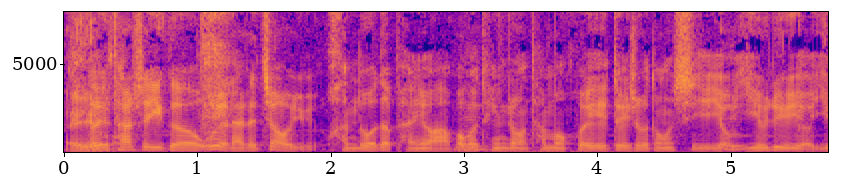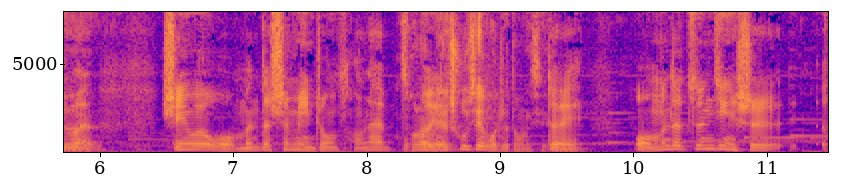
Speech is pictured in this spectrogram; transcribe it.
哎，所以它是一个未来的教育。很多的朋友啊，包括听众，他们会对这个东西有疑虑、有疑问对，是因为我们的生命中从来不会从来没出现过这东西。对我们的尊敬是呃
